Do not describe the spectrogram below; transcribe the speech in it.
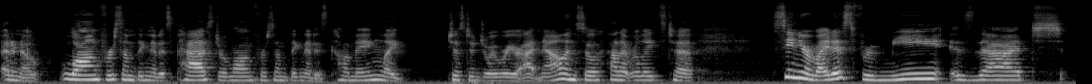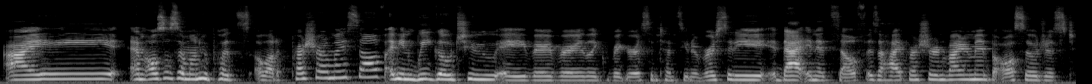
I don't know, long for something that is past or long for something that is coming. Like, just enjoy where you're at now. And so, how that relates to senioritis for me is that I am also someone who puts a lot of pressure on myself. I mean, we go to a very, very like rigorous, intense university. That in itself is a high pressure environment, but also just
